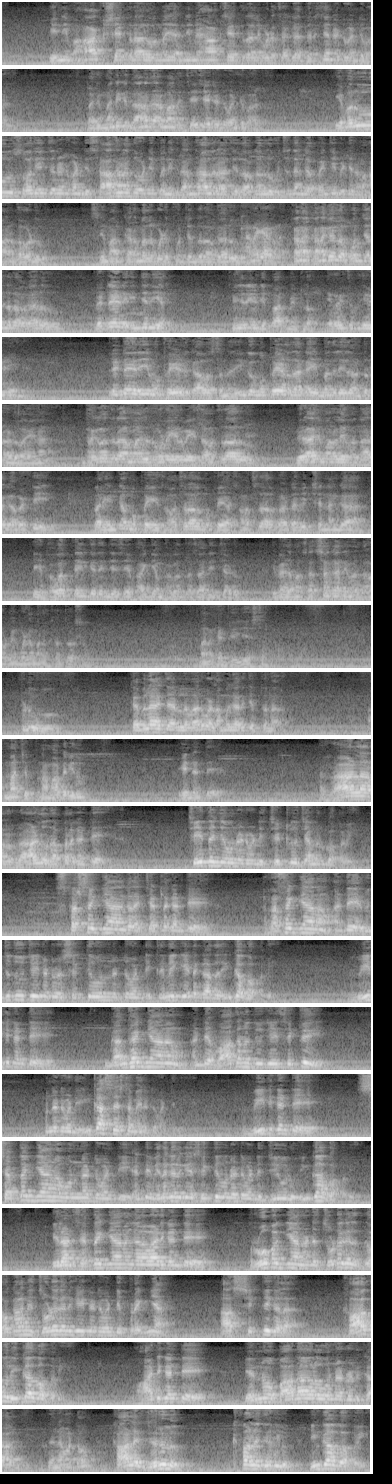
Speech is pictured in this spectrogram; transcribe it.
ఎన్ని మహాక్షేత్రాలు ఉన్నాయో అన్ని మహాక్షేత్రాలను కూడా చక్కగా దర్శించినటువంటి వాళ్ళు. పది మందికి దాన ధర్మాలు చేసేటటువంటి వాళ్ళు. ఎవరూ శోధించినటువంటి సాధనతోటి కొన్ని గ్రంథాలు రాసి లోకంలో ఉచితంగా పంచిపెట్టిన మహానుభావుడు శ్రీమాన్ కనమల్లపూడి పొంచంద్రరావు గారు. కన కనగర్ల పొంచంద్రరావు గారు రిటైర్డ్ ఇంజనీర్ ఇంజనీరింగ్ డిపార్ట్మెంట్లో ఇరవై తొమ్మిది ఏళ్ళు అయిందండి రిటైర్ అయ్యి ముప్పై ఏళ్ళు కావస్తున్నది. ఇంకో ముప్పై ఏళ్ళ దాకా ఇబ్బంది లేదు అంటున్నాడు ఆయన. భగవద్ రామాయణ నూట ఇరవై సంవత్సరాలు విరాజమానులే ఉన్నారు కాబట్టి వారికి ఇంకా ముప్పై ఐదు సంవత్సరాలు ముప్పై ఆరు సంవత్సరాల పాటు అవిచ్ఛిన్నంగా ఈ భగవత్ కైంకర్యం చేసే భాగ్యం భగవంత్ ప్రసాదించాడు. ఈవేళ మన సత్సంగాన్ని వాళ్ళు రావడం కూడా మనకు సంతోషం. మనం కంటిన్యూ చేస్తాం. ఇప్పుడు కపిలాచార్యుల వారు వాళ్ళ అమ్మగారికి చెప్తున్నారు. అమ్మ చెప్పు నా మాట విను. ఏంటంటే రాళ్ళ రాళ్ళు రప్పల కంటే చైతన్యం ఉన్నటువంటి చెట్లు చేమలు గొప్పవి. స్పర్శ జ్ఞానం గల చెట్ల కంటే రసజ్ఞానం అంటే రుచి చూచేటటువంటి శక్తి ఉన్నటువంటి క్రిమికీటకాదులు ఇంకా గొప్పది. వీటికంటే గంధజ్ఞానం అంటే వాతను చూచే శక్తి ఉన్నటువంటి ఇంకా శ్రేష్టమైనటువంటివి వీటికంటే శబ్దజ్ఞానం ఉన్నటువంటి అంటే వినగలిగే శక్తి ఉన్నటువంటి జీవులు ఇంకా గొప్పవి ఇలాంటి శబ్దజ్ఞానం గలవాడి కంటే రూపజ్ఞానం అంటే చూడగలి లోకాన్ని చూడగలిగేటటువంటి ప్రజ్ఞ ఆ శక్తి గల కాకులు ఇంకా గొప్పవి. వాటికంటే ఎన్నో పాదాలు ఉన్నటువంటి కా దాన్ని ఏమంటాం? కాళ్ళ జరులు కాళ్ళ జరులు ఇంకా గొప్పవి.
